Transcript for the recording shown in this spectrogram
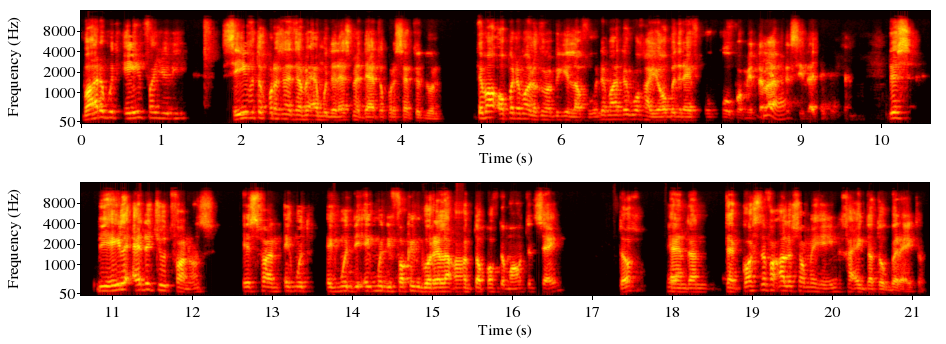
Waarom moet één van jullie 70% hebben en moet de rest met 30% te doen? De maar op de maar lukken we beginnen lafu. De maar we gaan jouw bedrijf ook kopen om te laten zien dat je Dus die hele attitude van ons is van ik moet, ik moet, die, ik moet die fucking gorilla on top of the mountain zijn. Toch? En dan ten koste van alles om me heen ga ik dat ook bereiken.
